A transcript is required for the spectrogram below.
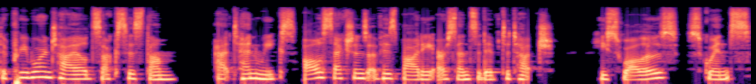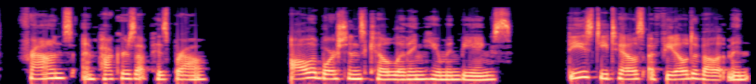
the preborn child sucks his thumb. At 10 weeks, all sections of his body are sensitive to touch. He swallows, squints, frowns, and puckers up his brow. All abortions kill living human beings. These details of fetal development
